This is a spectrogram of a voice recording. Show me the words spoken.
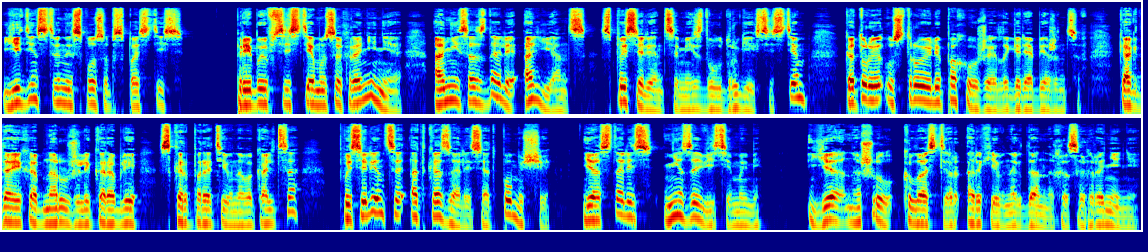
единственный способ спастись. Прибыв в систему сохранения, они создали альянс с поселенцами из двух других систем, которые устроили похожие лагеря беженцев. Когда их обнаружили корабли с корпоративного кольца, поселенцы отказались от помощи и остались независимыми. Я нашел кластер архивных данных о сохранении.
